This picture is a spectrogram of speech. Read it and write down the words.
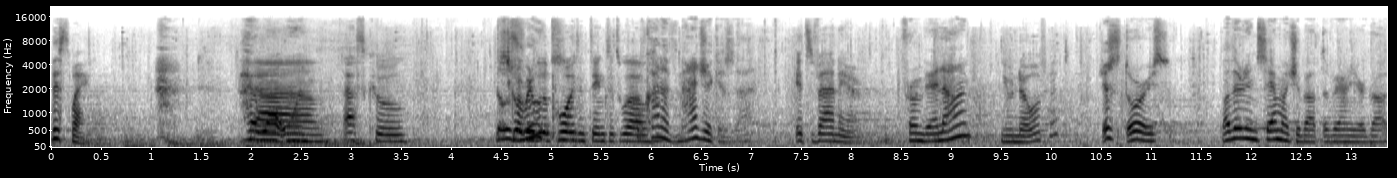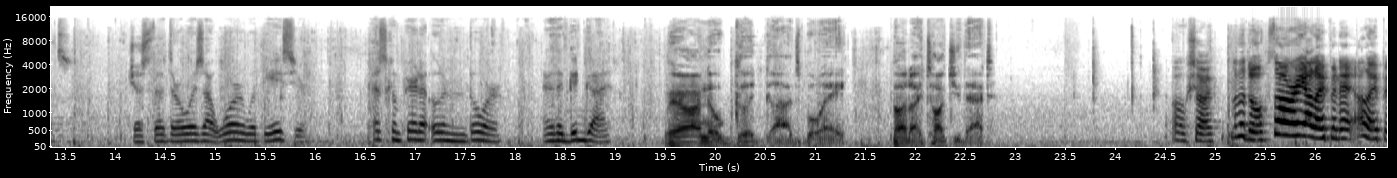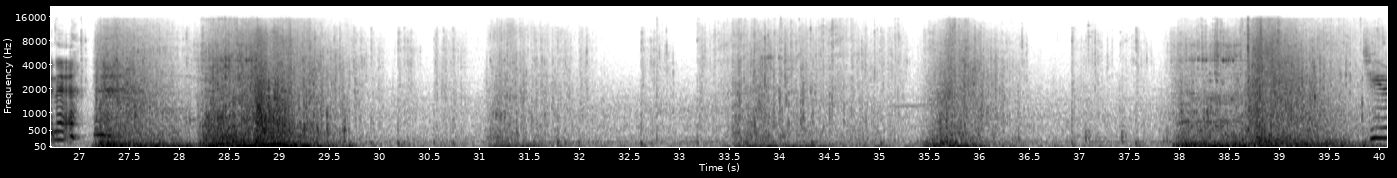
This way. I want one. Um, that's cool. Those She's got rid of all the poison things as well. What kind of magic is that? It's Vanir. From Vanaheim? You know of it? Just stories. Mother didn't say much about the Vanir gods. Just that they're always at war with the Aesir. As compared to Odin and Thor, they're the good guys. There are no good gods, boy. Thought I taught you that. Oh, sorry. Another door. Sorry, I'll open it. I'll open it.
